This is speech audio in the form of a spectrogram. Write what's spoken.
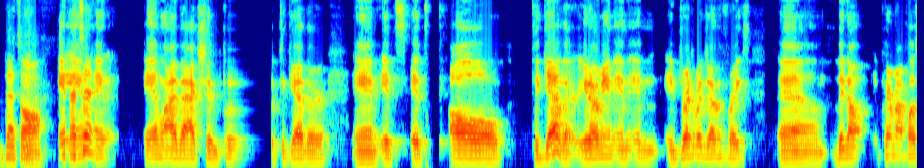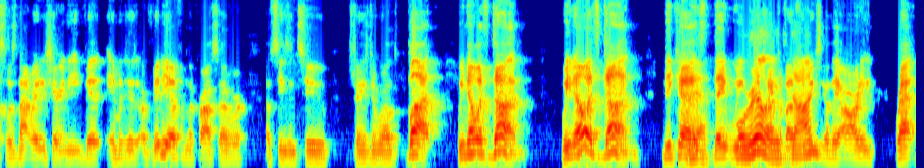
That's Yeah. all. And, That's and, it. And, and live action put, together, and it's it's all together. You know what I mean? And and it's directed by Jonathan Frakes. Um, they don't. Paramount Plus was not ready to share any vi- images or video from the crossover of season two, Strange New Worlds, but we know it's done. We know it's done because Yeah. they we, Well, we really, talked it's about it a few done? weeks ago. They already wrapped.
